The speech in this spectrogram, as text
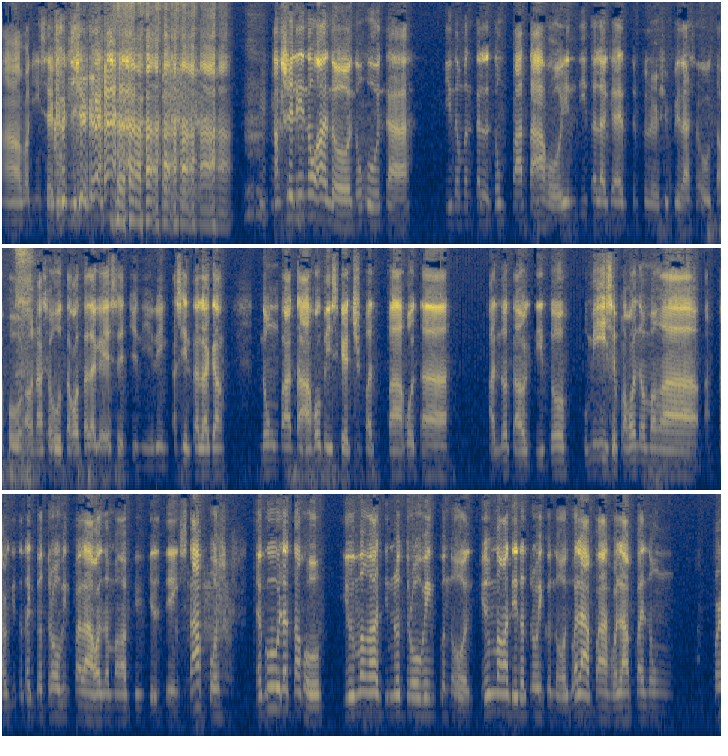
ah maging second year. Actually, nung ano, nung una, hindi naman tal- nung bata ako, hindi talaga entrepreneurship yung nasa utak ko. Ang nasa utak ko talaga is engineering. As in talagang, nung bata ako, may sketchpad pa ako na, ano, tawag dito, umiisip ako ng mga, tawag dito, nagdo-drawing pala ako ng mga buildings. Tapos, nagulat ako, yung mga dinodrawing ko noon, yung mga dinodrawing ko noon, wala pa, wala pa nung, for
